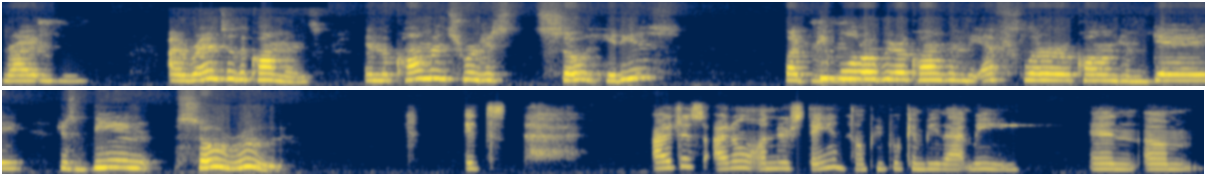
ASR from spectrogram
right? hmm I ran to the comments, and the comments were just so hideous. Like people Mhm. were over here calling him the F slur, calling him gay, just being so rude. it's I just I don't understand how people can be that mean. And um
